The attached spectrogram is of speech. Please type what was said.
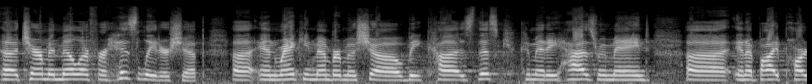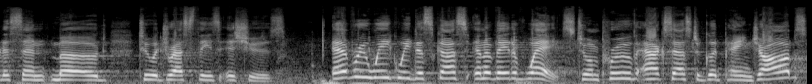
uh, Chairman Miller, for his leadership uh, and Ranking Member Michaud because this committee has remained uh, in a bipartisan mode to address these issues. Every week we discuss innovative ways to improve access to good paying jobs,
